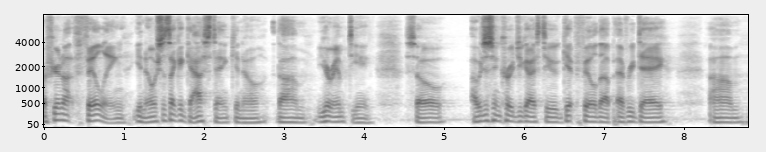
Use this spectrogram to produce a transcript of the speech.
or if you're not filling, you know, it's just like a gas tank, you know, um, you're emptying. So I would just encourage you guys to get filled up every day. Um,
